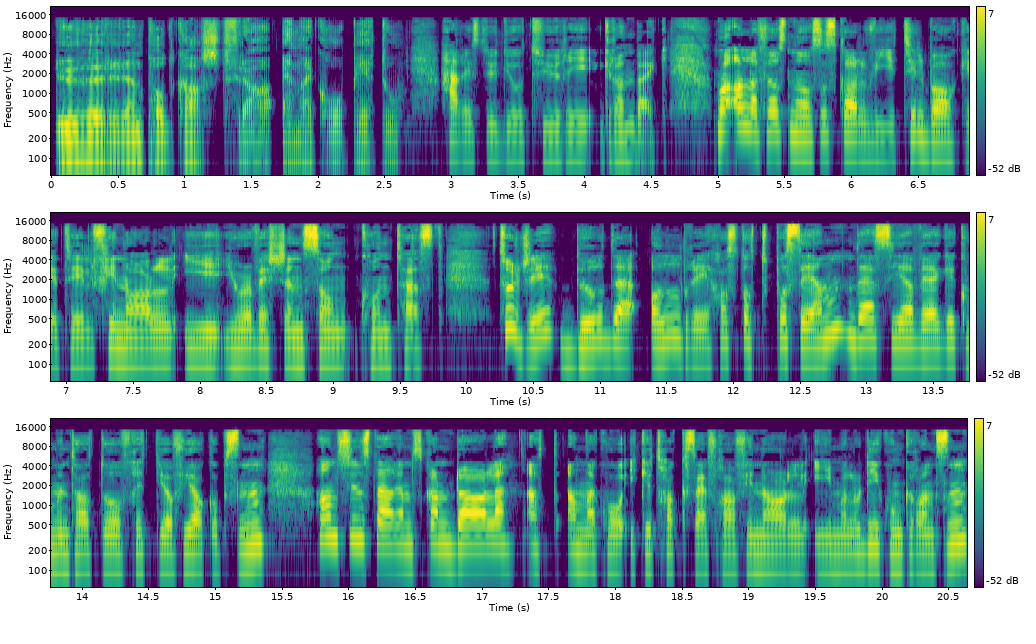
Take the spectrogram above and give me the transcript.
Du hører en podkast fra NRK P2. Her i studio Turi Grønbekk. Men aller først nå så skal vi tilbake til finalen i Eurovision Song Contest. Tooji burde aldri ha stått på scenen, det sier VG-kommentator Fridtjof Jacobsen. Han syns det er en skandale at NRK ikke trakk seg fra finalen i melodikonkurransen,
